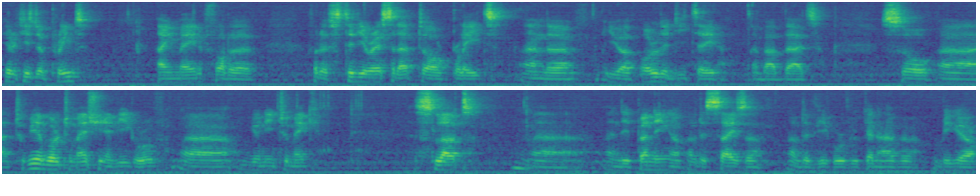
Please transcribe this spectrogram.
here it is the print I made for the for the steady rest adapter plate and uh, you have all the detail about that. So uh, to be able to mesh in a V-groove uh, you need to make a slot uh, and depending on, on the size of the V-groove you can have a bigger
